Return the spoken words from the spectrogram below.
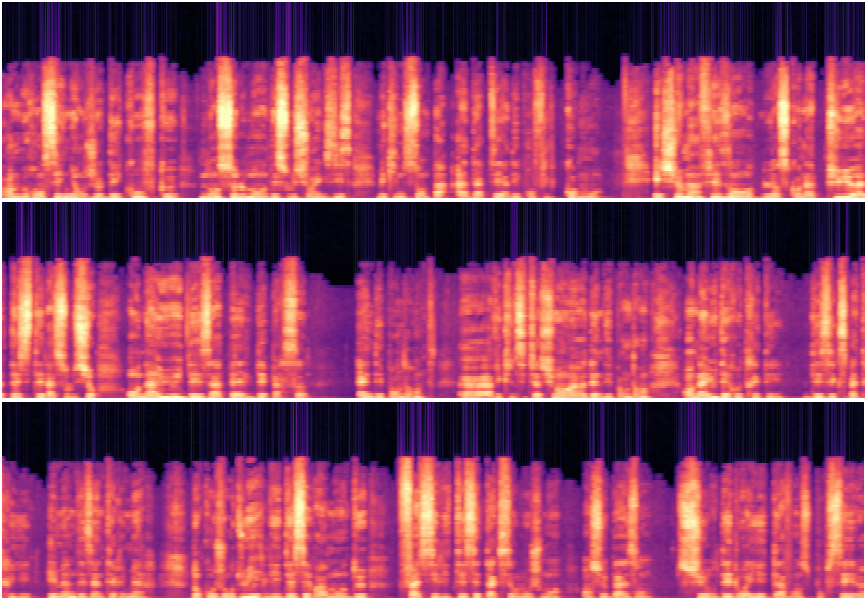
en me renseignant, je découvre que non seulement des solutions existent, mais qui ne sont pas adaptées à des profils comme moi. Et chemin faisant, lorsqu'on a pu euh, tester la solution, on a eu des appels des personnes indépendante, euh, avec une situation euh, d'indépendant. On a eu des retraités, des expatriés et même des intérimaires. Donc aujourd'hui, l'idée, c'est vraiment de faciliter cet accès au logement en se basant sur des loyers d'avance pour ces, euh,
